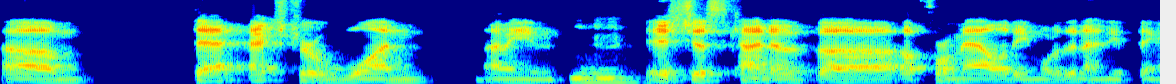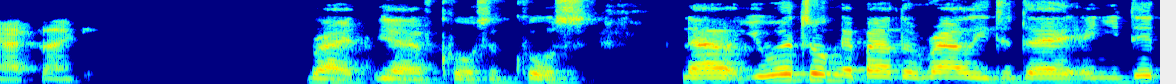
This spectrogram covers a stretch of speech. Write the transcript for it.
Um, that extra one, I mean, mm-hmm. it's just kind of uh, a formality more than anything, I think. Right. Yeah. Of course. Of course. Now you were talking about the rally today, and you did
